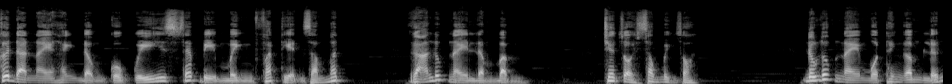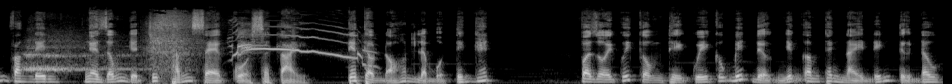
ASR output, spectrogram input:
Cứ đàn này hành động của quý sẽ bị mình phát hiện ra mất. Gã lúc này lầm bầm. Chết rồi, xong mình rồi. Đúng lúc này một thanh âm lớn vang lên, nghe giống như chiếc thắng xe của xe tải. Tiếp theo đó là một tiếng hét. Và rồi cuối cùng thì quý cũng biết được những âm thanh này đến từ đâu.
